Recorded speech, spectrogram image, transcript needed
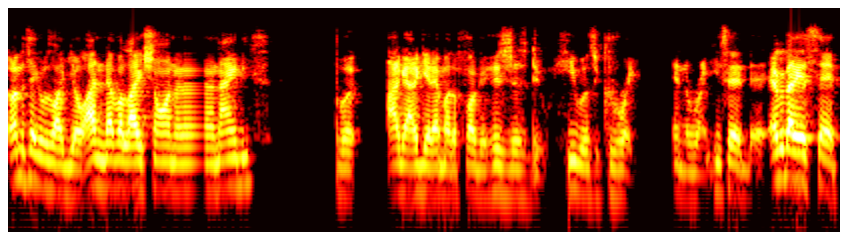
Undertaker was like, "Yo, I never liked Shawn in the '90s, but I gotta get that motherfucker his just due. He was great in the ring." He said everybody has said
